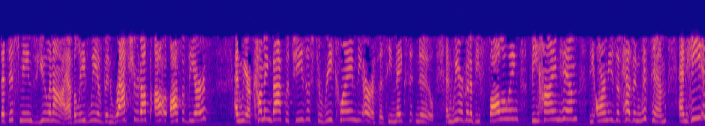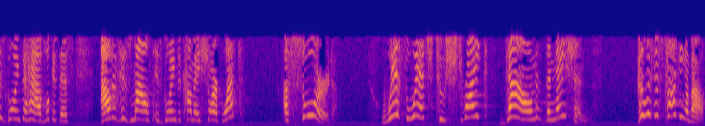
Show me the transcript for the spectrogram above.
that this means you and I. I believe we have been raptured up off of the earth and we are coming back with Jesus to reclaim the earth as he makes it new. And we are going to be following behind him, the armies of heaven with him, and he is going to have, look at this, out of his mouth is going to come a sharp what? A sword with which to strike down the nations. Who is this talking about?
